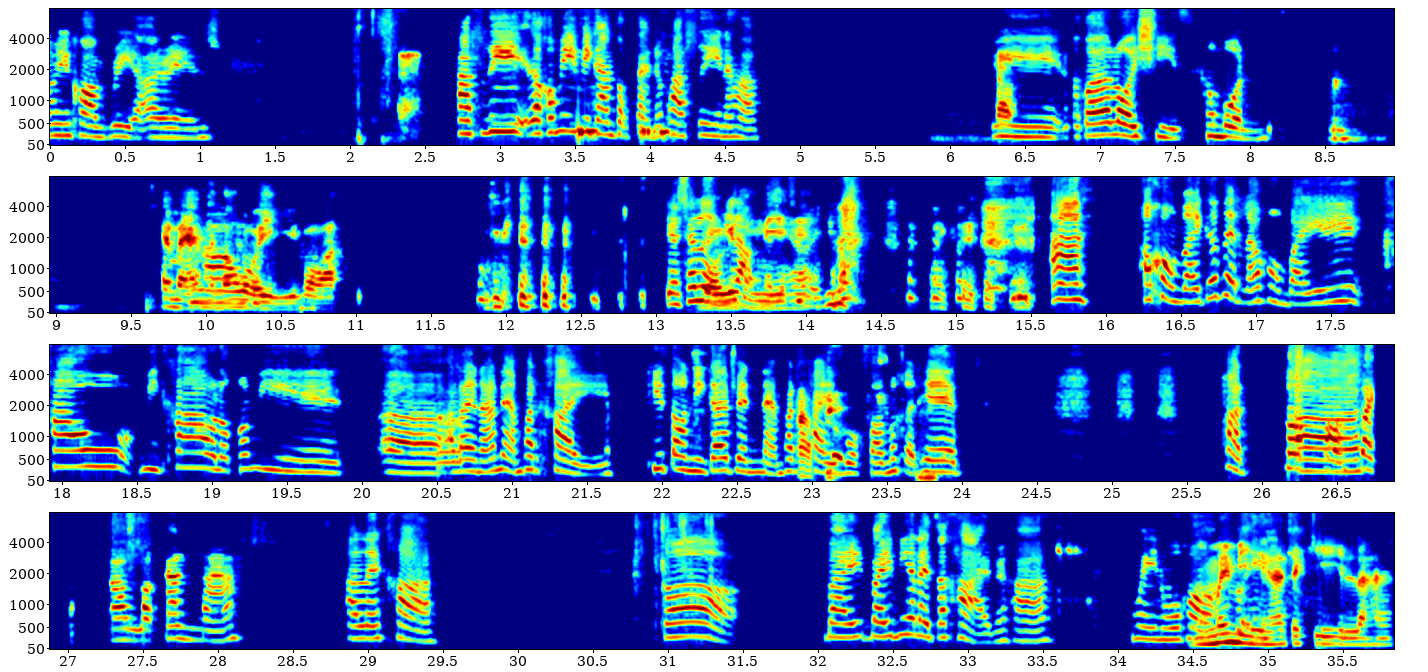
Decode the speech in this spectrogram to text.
มีความ rearrange พาสลีแล้วก็มีมีการตกแต่งด้วยพาสลีนะคะ มีแล้วก็โรยชีสข้างบน ใช่ไหมมันต้องโรยอย่างนี้ป่าวะเดี๋ยวเฉลยทีหลังโรยไว้ตรงนี้เดี๋ยวเฉลยทีหลังอะเอาของไบร์ทก็เสร็จแล้วของไบร์ทข้าวมีข้าวแล้วก็มี เอ่ออะไรนะแหนมผัดไข่ ที่ตอนนี้กลายเป็นแหนมผัดไข่บวกซอสมะเขือเทศ ผัดก็ขออ่าใส่กันละกันนะ อะไรค่ะ ก็ใบร์ทใบร์ทมีอะไรจะขายไหมคะ เมนูของไม่มีตัวเองฮะจะกินแล้วฮะ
